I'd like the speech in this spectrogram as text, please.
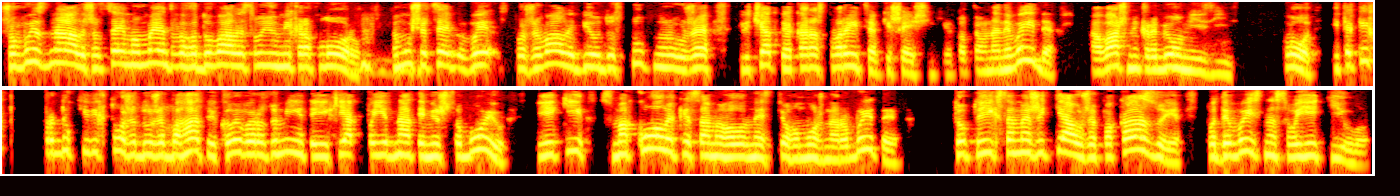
щоб ви знали, що в цей момент ви годували свою мікрофлору, тому що це ви споживали біодоступну вже клітчатку, яка розтвориться в кишечнику. Тобто вона не вийде, а ваш мікробіом її з'їсть. От і таких продуктів їх теж дуже багато. І коли ви розумієте, їх як поєднати між собою, і які смаколики саме головне з цього можна робити. Тобто їх саме життя вже показує. Подивись на своє тіло,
